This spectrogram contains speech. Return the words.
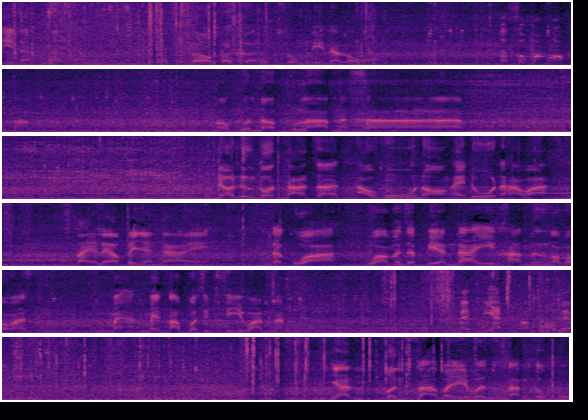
นี่นะเราก็จะผมทรงนี้นะหรอจะส่งมาหอบครับ ขอบคุณดอกกุหลาบนะครับ เดี๋ยวถึงต้นตาลจะเอาหูน้องให้ดูนะฮะว่า ใส่แล้วเป็นยังไง แต่กว่ากว่ามันจะเปลี่ยนได้อีกครั้งหนึ่งก็ประมาณไม่ไม่ต่ำกว่า 14 วันนะ ไม่เปลี่ยนครับเอาแบบยันเปิ้นซาไปดิเปิ้นสั่งตรงหู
